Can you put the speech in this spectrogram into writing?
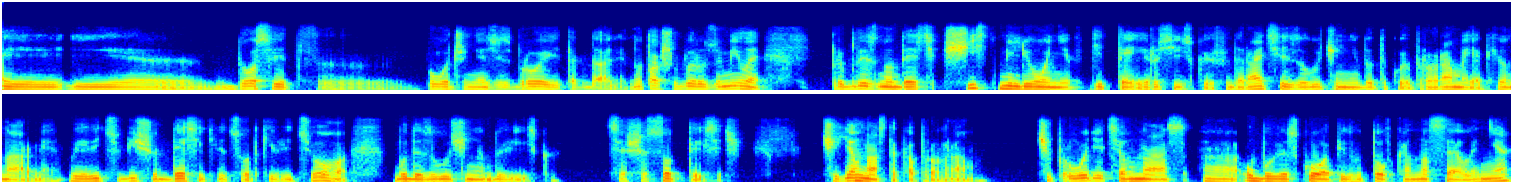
і, і, досвід поводження зі зброєю і так далі. Ну так, щоб ви розуміли, приблизно десь 6 мільйонів дітей Російської Федерації залучені до такої програми, як Юнармія. Уявіть собі, що 10% від цього буде залученням до війська. Це 600 тисяч. Чи є в нас така програма? Чи проводиться в нас е, обов'язкова підготовка населення,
